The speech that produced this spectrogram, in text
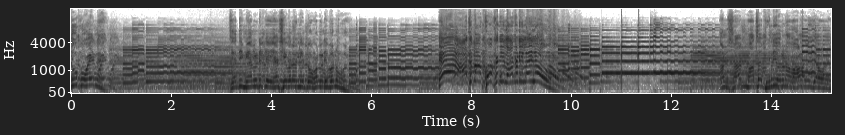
દુઃખ હોય ને, જેથી મેલડી કે એસી વર્ષની ડોહલડી બનવું. એ હાથમાં ખોખરી લાકડી લઈ લો. અને સાહેબ માથે ભીલી વરણા વાળ આવી ગયા હોય.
